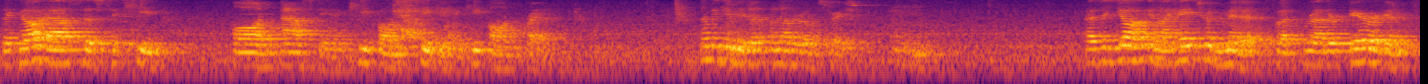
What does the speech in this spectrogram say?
that God asks us to keep on asking and keep on seeking and keep on praying. Let me give you another illustration. As a young, and I hate to admit it, but rather arrogant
